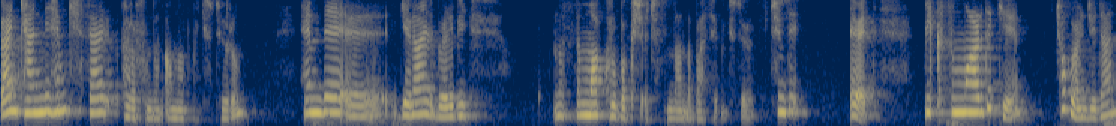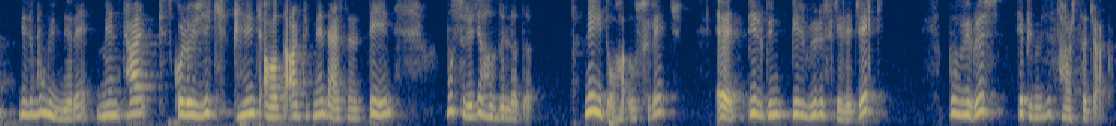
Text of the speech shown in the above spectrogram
Ben kendi hem kişisel tarafımdan anlatmak istiyorum hem de e, genel böyle bir nasıl makro bakış açısından da bahsetmek istiyorum. Şimdi evet bir kısım vardı ki çok önceden bizi bugünlere mental, psikolojik, bilinçaltı artık ne derseniz deyin bu süreci hazırladı. Neydi o, o süreç? Evet bir gün bir virüs gelecek. Bu virüs hepimizi sarsacak.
